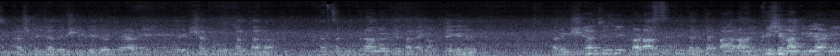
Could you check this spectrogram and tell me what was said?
संकष्टीच्या दिवशी गेले होते आणि रिक्षातून उतरताना त्यांचा मित्र आले होते त्याला घेऊन ते गेले होते. तर रिक्षाची जी कडा असते ती त्यांच्या पायाला हलकीशी लागली आणि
